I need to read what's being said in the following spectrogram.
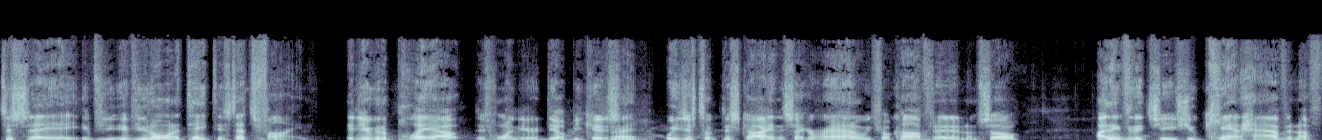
to say, hey, if you if you don't want to take this, that's fine. Then you're going to play out this one year deal because right. we just took this guy in the second round and we feel confident in him. So I think for the Chiefs, you can't have enough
